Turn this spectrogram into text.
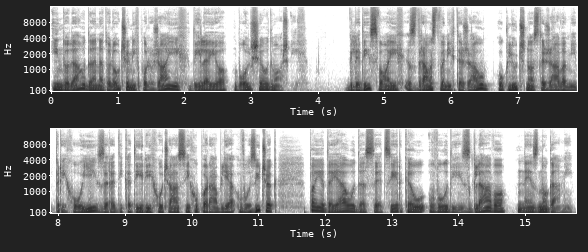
in dodal, da na določenih položajih delajo boljše od moških. Glede svojih zdravstvenih težav, vključno s težavami pri hoji, zaradi katerih včasih uporablja voziček, pa je dejal, da se cerkev vodi z glavo, ne z nogami.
